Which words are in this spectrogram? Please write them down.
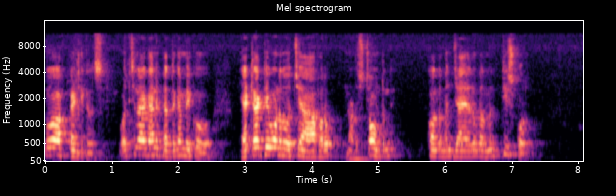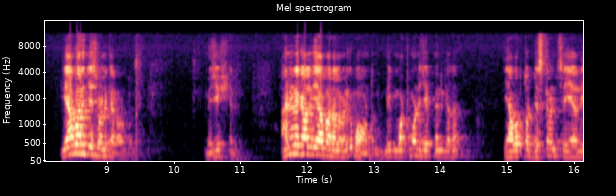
టూ ఆఫ్ పెంటికల్స్ వచ్చినా కానీ పెద్దగా మీకు అట్రాక్టివ్గా ఉండదు వచ్చే ఆఫరు నడుస్తూ ఉంటుంది. కొంతమంది జాయిన్ అవుతారు కొంతమంది తీసుకోరు. వ్యాపారం చేసే వాళ్ళకి ఎలా ఉంటుంది? మెజిషియన్ అన్ని రకాల వ్యాపారాల వాళ్ళకి బాగుంటుంది. మీకు మొట్టమొదటి చెప్పాను కదా ఎవరితో డిస్కనెక్ట్ చేయాలి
